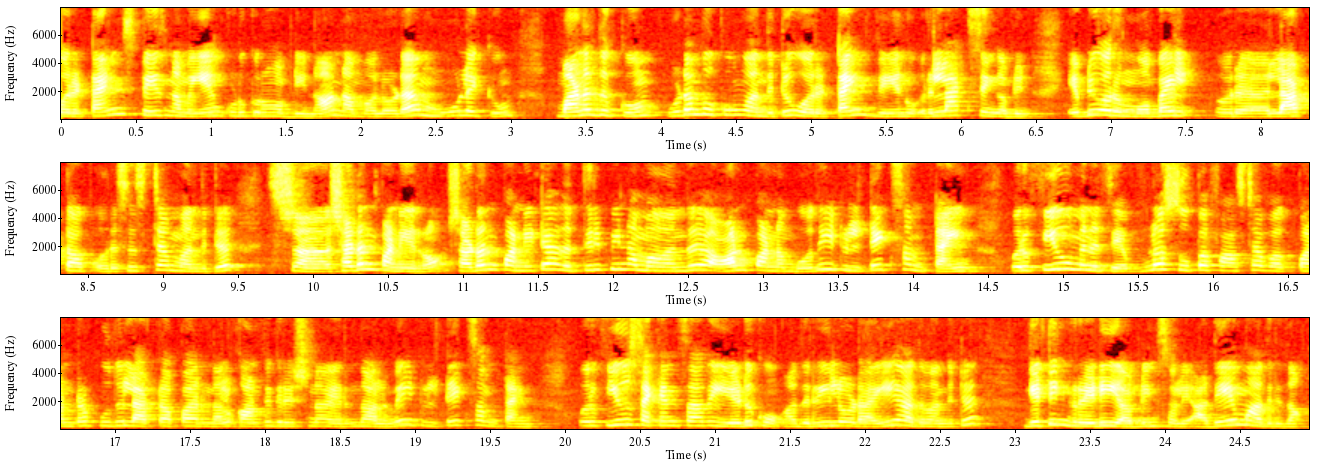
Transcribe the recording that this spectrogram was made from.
ஒரு டைம் ஸ்பேஸ் நம்ம ஏன் கொடுக்குறோம் அப்படின்னா நம்மளோட மூளைக்கும் மனதுக்கும் உடம்புக்கும் வந்துட்டு ஒரு டைம் வேணும். ரிலாக்ஸிங் அப்படின்னு. எப்படி ஒரு மொபைல் ஒரு லேப்டாப் ஒரு சிஸ்டம் வந்துட்டு ஷடன் பண்ணிடுறோம். ஷடன் பண்ணிவிட்டு அதை திருப்பி நம்ம வந்து ஆன் பண்ணும்போது it will take some time ஒரு ஃபியூ மினிட்ஸ் எவ்வளோ சூப்பர் ஃபாஸ்ட்டாக ஒர்க் பண்ணுற புது லேப்டாப்பாக இருந்தாலும் கான்ஃபிகரேஷனாக இருந்தாலுமே it will take some time ஒரு ஃபியூ செகண்ட்ஸாவது எடுக்கும். அது ரீலோட் ஆகி அது வந்துட்டு கெட்டிங் ரெடி அப்படின்னு சொல்லி அதே மாதிரி தான்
